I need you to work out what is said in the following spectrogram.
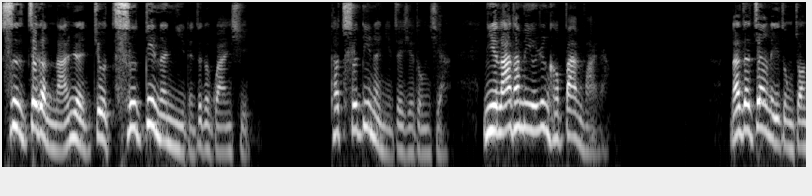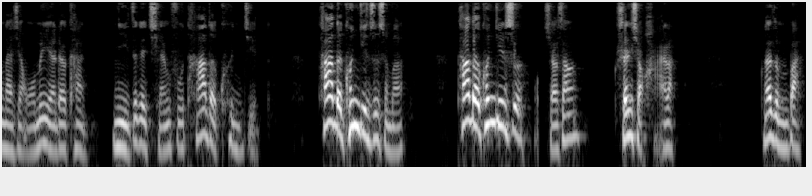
是这个男人就吃定了你的这个关系，他吃定了你这些东西啊，你拿他没有任何办法呀。那在这样的一种状态下，我们也要看你这个前夫他的困境，他的困境是什么？他的困境是小三生小孩了，那怎么办？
